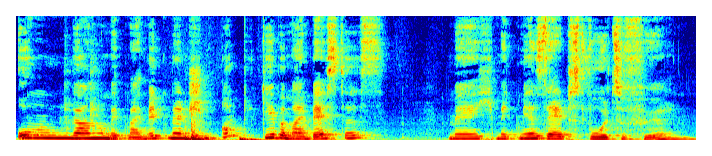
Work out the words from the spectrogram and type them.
Umgang mit meinen Mitmenschen und gebe mein Bestes, mich mit mir selbst wohlzufühlen.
